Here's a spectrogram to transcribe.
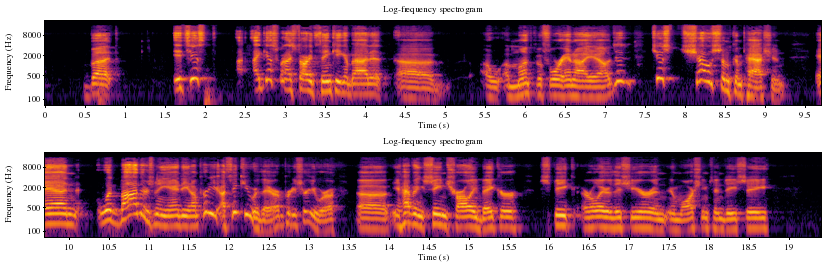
but it's just, I guess when I started thinking about it uh, a, a, month before NIL, just, just show some compassion. And what bothers me, Andy, and I'm pretty, I think you were there. I'm pretty sure you were, uh, having seen Charlie Baker speak earlier this year in, in Washington, D.C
